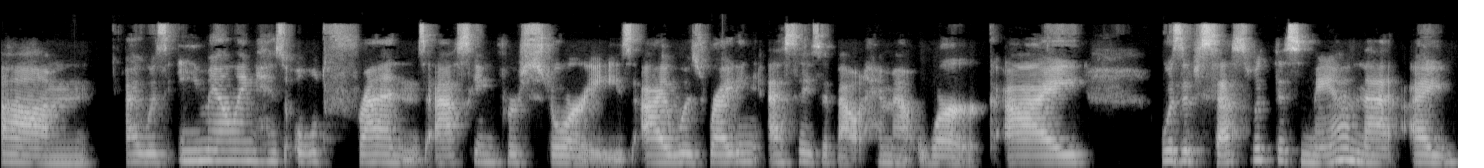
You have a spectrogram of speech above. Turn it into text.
um I was emailing his old friends asking for stories. I was writing essays about him at work. I was obsessed with this man that I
